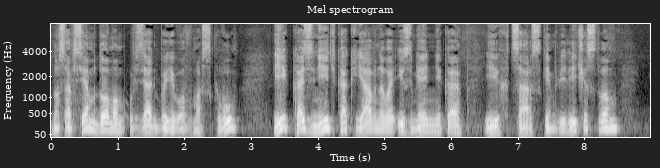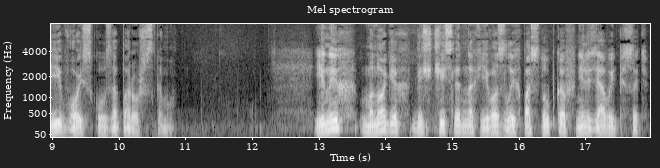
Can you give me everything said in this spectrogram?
но со всем домом взять бы его в Москву и казнить как явного изменника их царским величеством и войску запорожскому. Иных, многих, бесчисленных его злых поступков нельзя выписать.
